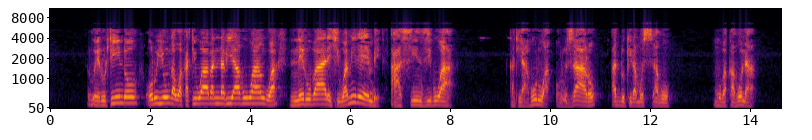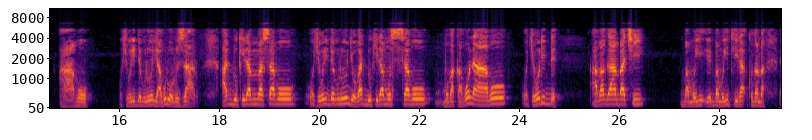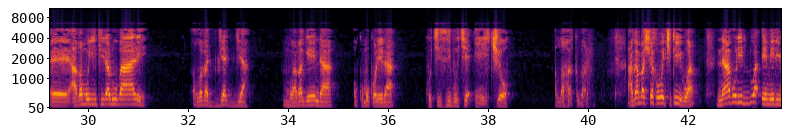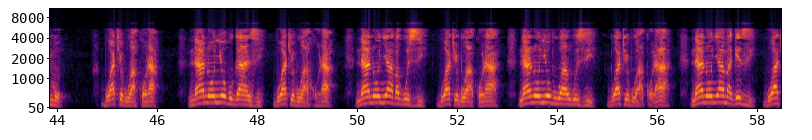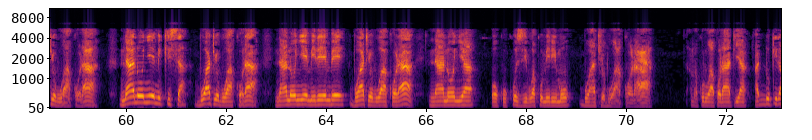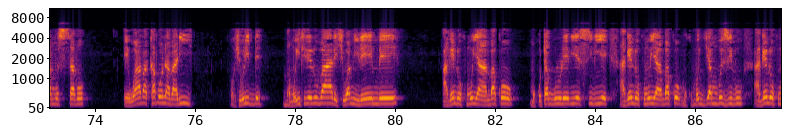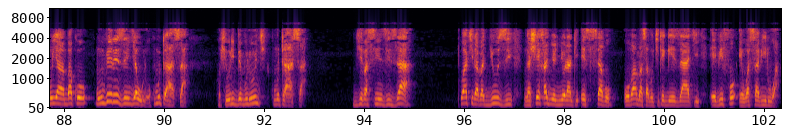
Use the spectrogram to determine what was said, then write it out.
lwe lutindo oluyunga wakati w'abannabyabuwangwa ne lubaale kiwamirembe asinzibwa. Kati abulwa oluzaalo addukira mu ssabo mu bakabona abo. Okiwulidde bulungi abulwa oluzaalo addukira mu masabo? Okiwulidde bulungi oba addukira mu ssabo mu bakabona abo? Okiwulidde? Abagamba ki bamuyitira kugamba eh, abamuyitira lubaale oba bajjajja mbwe abagenda okumukolera ku kizibu kye ekyo. Allahu akbar. Agamba sheekh ow'ekitiibwa n'abuliddwa emirimu bw'atyo bw'akola. N'anoonya obuganzi bw'atyo bw'akola. N'anoonya abaguzi bw'atyo bw'akola. N'anoonya obuwanguzi bw'atyo bw'akola n'anoonya amagezi bw'atyo bw'akola. N'anoonya emikisa bw'atyo bw'akola. N'anoonya emirembe bw'atyo bw'akola. N'anoonya okukuzibwa ku mirimu bw'atyo bw'akola. Amakulu akola atya? Addukira mu ssabo. Ewaabakabona bali? Okiwulidde bamuyitire lubaale kiwa mirembe. Agenda okumuyambako mu kutaggulula ebyesibye agenda okumuyambako mu kumugja mu buzibu agenda okumuyambako mu mbeera ez'enjawulo okumutaasa. Okiwulidde bulungi okumutaasa gye basinziza twakiraba jjuuzi nga sheekha annyonnyola nti essabo oba amasabo kitegeeza ki? Ebifo ewasabirwa.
